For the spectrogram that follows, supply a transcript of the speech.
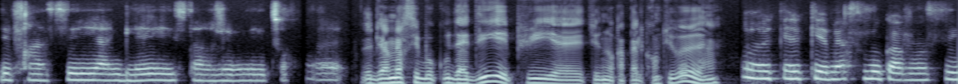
des français, anglais, et tout. Eh bien, merci beaucoup, Daddy. Et puis, euh, tu nous rappelles quand tu veux. Hein ok, ok. Merci beaucoup à vous aussi.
